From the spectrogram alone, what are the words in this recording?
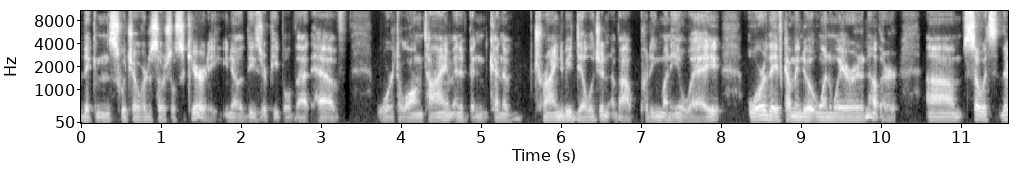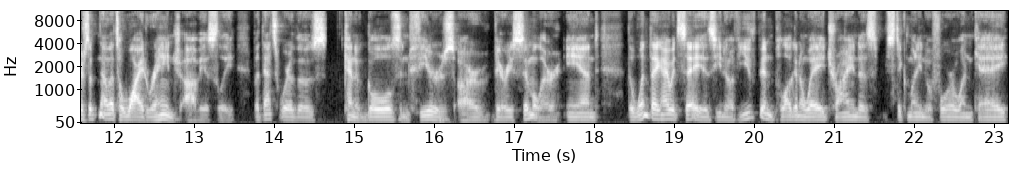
they can switch over to social security. You know, these are people that have, worked a long time and have been kind of trying to be diligent about putting money away, or they've come into it one way or another. Um, so it's there's a, now that's a wide range, obviously, but that's where those kind of goals and fears are very similar. And the one thing I would say is, you know, if you've been plugging away trying to stick money into a 401k,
